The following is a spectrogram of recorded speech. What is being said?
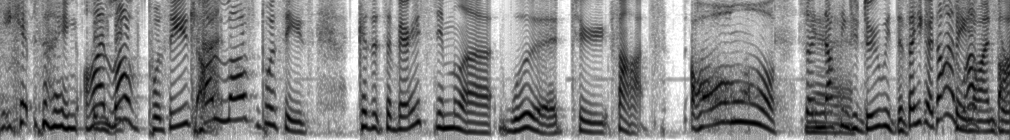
he kept saying, "I love pussies. I love pussies," because it's a very similar word to farts. Oh, so Yeah. nothing to do with the So he goes, I feline love farts.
